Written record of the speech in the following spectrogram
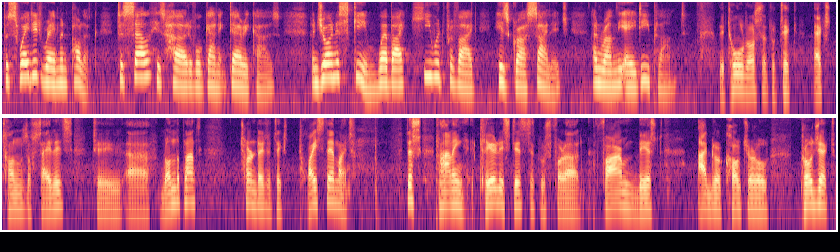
persuaded Raymond Pollock to sell his herd of organic dairy cows and join a scheme whereby he would provide his grass silage and run the AD plant. They told us it would take X tons of silage to uh, run the plant. Turned out it takes twice the amount. This planning clearly states it was for a farm-based agricultural project.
